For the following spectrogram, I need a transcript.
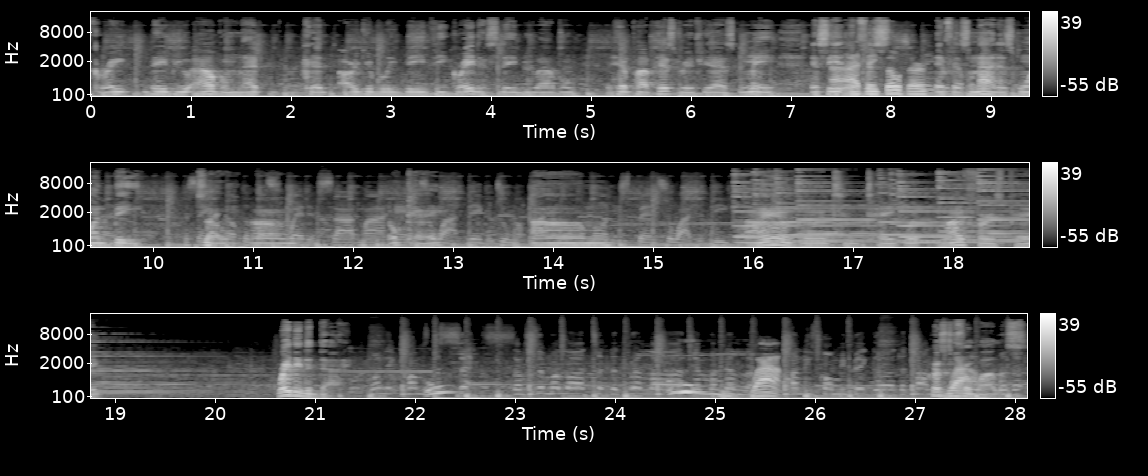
great debut album. That could arguably be the greatest debut album in hip hop history, if you ask me. And see, I if think so, sir. If it's not, it's one B. So, um, okay. Um, I am going to take with my first pick, Ready to Die. Ooh, wow. Christopher Wow. Wallace.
